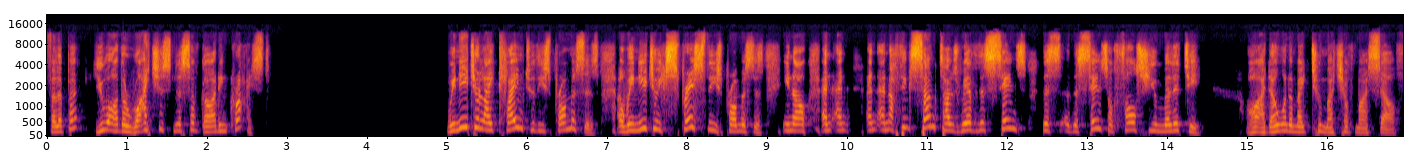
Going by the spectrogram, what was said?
Philippa, you are the righteousness of God in Christ. We need to lay claim to these promises and we need to express these promises you know and and and, and I think sometimes we have this sense this the sense of false humility oh I don't want to make too much of myself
